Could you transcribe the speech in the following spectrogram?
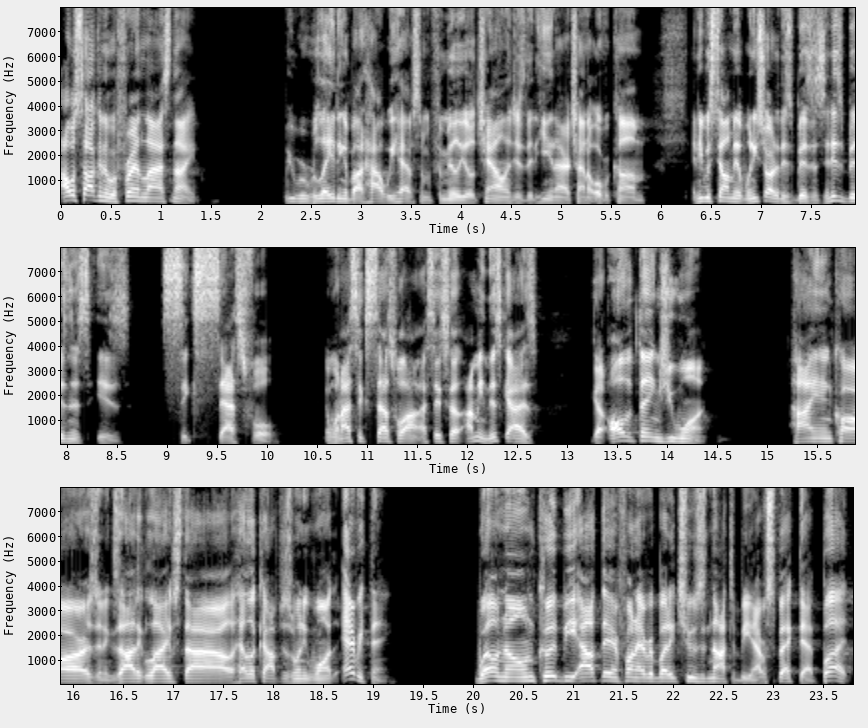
I was talking to a friend last night we were relating about how we have some familial challenges that he and I are trying to overcome. And he was telling me that when he started this business, and his business is successful. And when I successful, I say, I mean, this guy's got all the things you want high end cars, an exotic lifestyle, helicopters when he wants, everything. Well known, could be out there in front of everybody, chooses not to be. And I respect that. But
